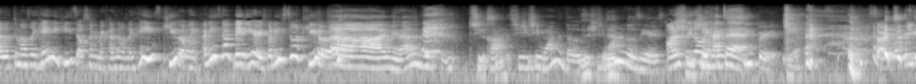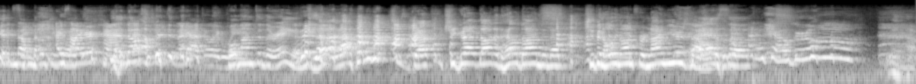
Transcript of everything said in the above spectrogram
I looked at him. I was like, hey, he's. I was talking to my cousin. I was like, hey, he's cute. I'm like, I mean, he's got big ears, but he's still cute. Uh, I mean, I was she Yes, caught. She she- she wanted those. Yeah, she she wanted those ears. Honestly, She- though, she like, had to- super. Yeah. Sorry, what were you kidding. gonna No, say? no, keep I saw your hand Yeah, no. and I had to like Hold on to the reins. Yeah, yeah. She's grabbed, she grabbed on and held on, and then she's been holding on for nine years now. Yes, uh, go cowgirl. Oh. yeah.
